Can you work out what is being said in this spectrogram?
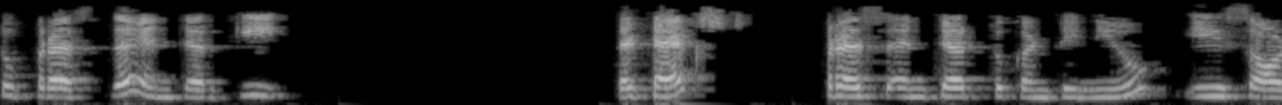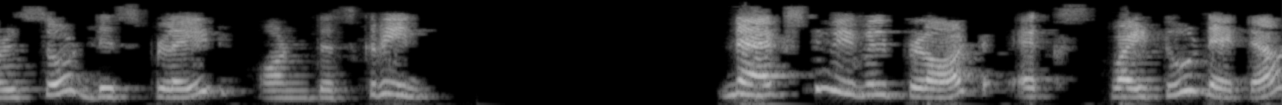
to press the enter key. The text press enter to continue is also displayed on the screen. Next we will plot x, y2 data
